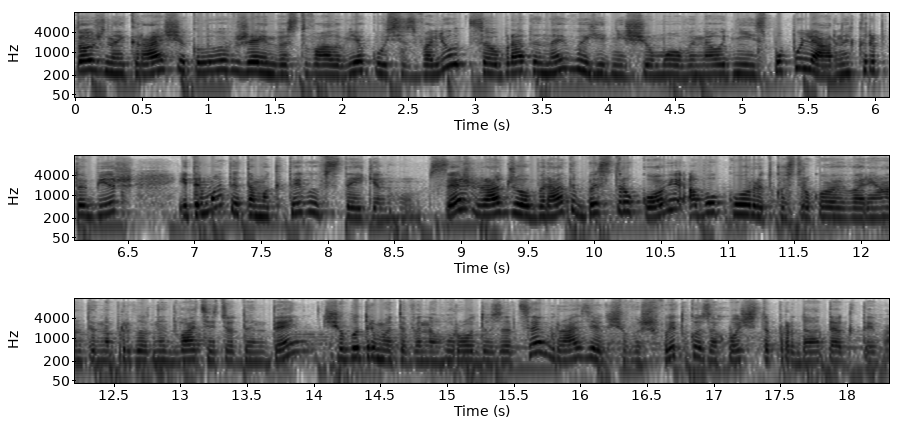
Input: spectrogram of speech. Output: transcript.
Тож найкраще, коли ви вже інвестували в якусь із валют, це обрати найвигідніші умови на одній з популярних криптобірж і тримати там активи в стейкінгу. Все ж раджу обирати безстрокові або короткострокові варіанти, наприклад, на 21 день, щоб отримати винагороду за це, в разі якщо ви швидко захочете продати активи.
